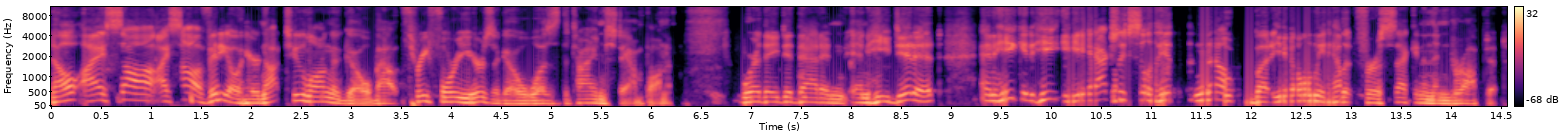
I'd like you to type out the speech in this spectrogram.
No, I saw I saw a video here not too long ago, about three, four years ago, was the timestamp on it, where they did that and and he did it, and he could he he actually still hit the note, but he only held it for a second and then dropped it,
